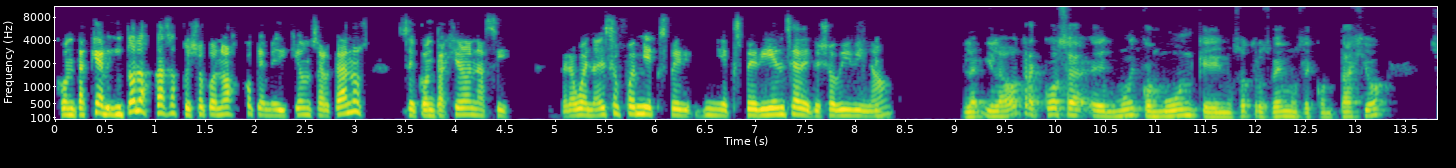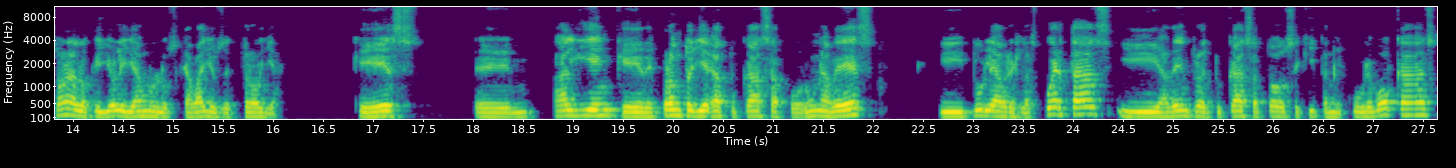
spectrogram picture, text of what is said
contagiar. Y todos los casos que yo conozco que me dijeron cercanos se contagiaron así. Pero bueno, eso fue mi, mi experiencia de que yo viví, ¿no? Y la, otra cosa eh, muy común que nosotros vemos de contagio son a lo que yo le llamo los caballos de Troya, que es em, alguien que de pronto llega a tu casa por una vez y tú le abres las puertas y adentro de tu casa todos se quitan el cubrebocas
